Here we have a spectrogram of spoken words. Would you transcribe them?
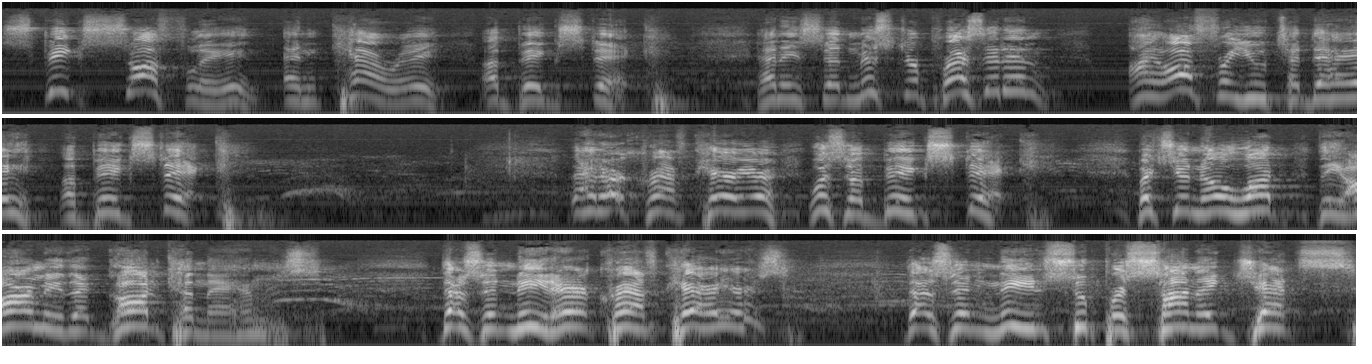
Speak softly and carry a big stick. And he said, Mr. President, I offer you today a big stick. That aircraft carrier was a big stick. But you know what? The army that God commands doesn't need aircraft carriers, doesn't need supersonic jets,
